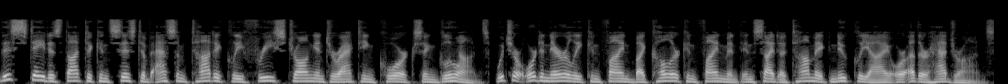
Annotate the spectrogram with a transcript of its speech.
This state is thought to consist of asymptotically free strong interacting quarks and gluons, which are ordinarily confined by color confinement inside atomic nuclei or other hadrons.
